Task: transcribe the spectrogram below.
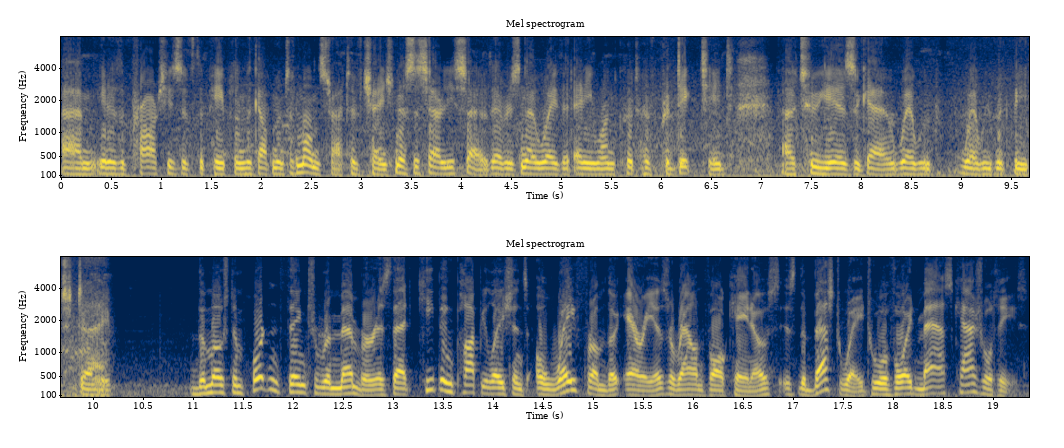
um, you know the priorities of the people and the government of Montserrat have changed necessarily so. There is no way that anyone could have predicted uh, two years ago where we, where we would be today. The most important thing to remember is that keeping populations away from the areas around volcanoes is the best way to avoid mass casualties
